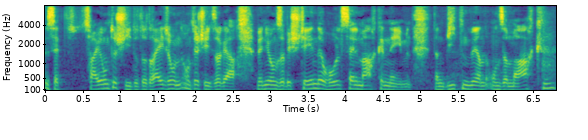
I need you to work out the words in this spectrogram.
es hat zwei Unterschiede oder drei Unterschiede sogar. Wenn wir unsere bestehende Wholesale-Marken nehmen, dann bieten wir unseren Marken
